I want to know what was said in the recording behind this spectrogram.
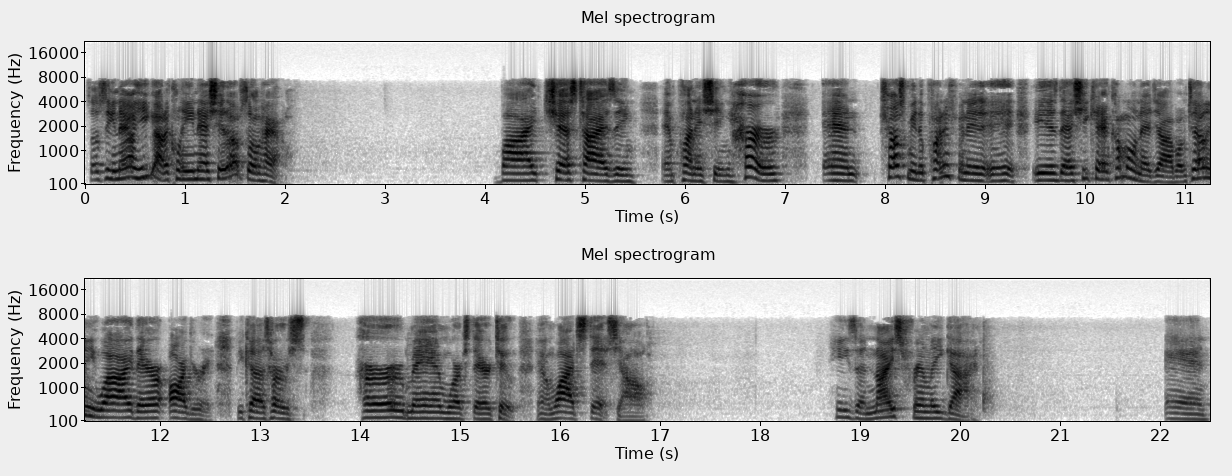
So see now he got to clean that shit up somehow by chastising and punishing her. And trust me, the punishment is, is, that she can't come on that job. I'm telling you why they're arguing because her her man works there too. And watch this, y'all. He's a nice, friendly guy. And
